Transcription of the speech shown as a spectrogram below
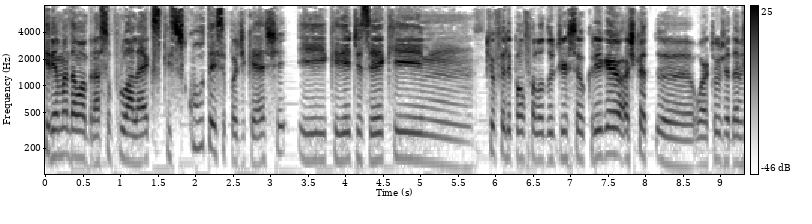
Queria mandar um abraço pro Alex que escuta esse podcast e queria dizer que hum, que o Felipão falou do Dirceu Krieger, acho que uh, o Arthur já deve,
